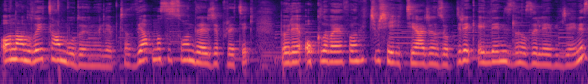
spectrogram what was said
Ondan dolayı tam buğday unuyla yapacağız. Yapması son derece pratik. Böyle oklavaya falan hiçbir şeye ihtiyacınız yok. Direkt ellerinizle hazırlayabileceğiniz,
